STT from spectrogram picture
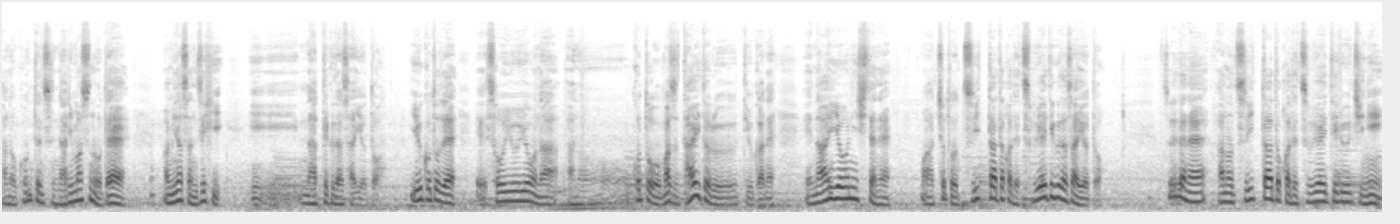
あのコンテンツになりますので、まあ、皆さん是非なってくださいよということでそういうようなあのことをまずタイトルっていうかね内容にしてね、まあ、ちょっとツイッターとかでつぶやいてくださいよと。それでねあのツイッターとかでつぶやいているうちに、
